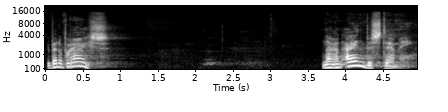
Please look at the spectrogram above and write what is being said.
Je bent op reis. Naar een eindbestemming.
